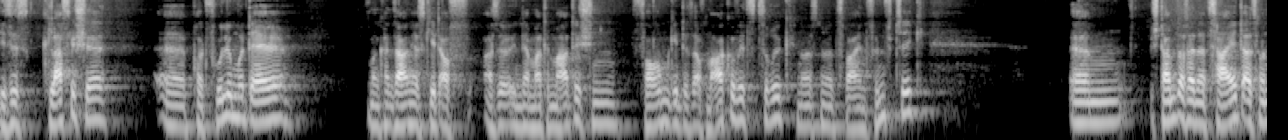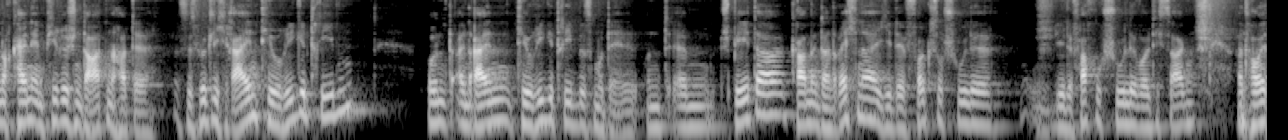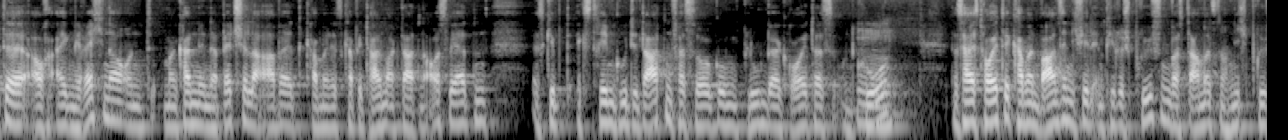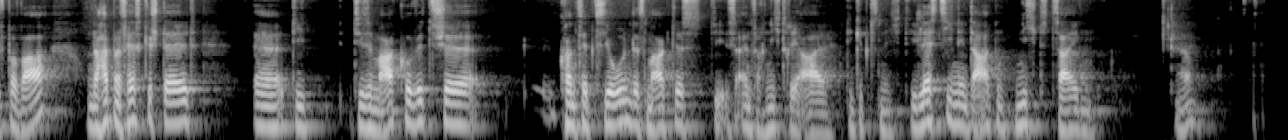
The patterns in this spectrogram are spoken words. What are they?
Dieses klassische äh, Portfoliomodell, man kann sagen, es geht auf, also in der mathematischen Form geht es auf Markowitz zurück, 1952. ähm, stammt aus einer Zeit, als man noch keine empirischen Daten hatte. Es ist wirklich rein theoriegetrieben und ein rein theoriegetriebenes Modell. Und ähm, später kamen dann Rechner, jede Volkshochschule, jede Fachhochschule, wollte ich sagen, hat heute auch eigene Rechner und man kann in der Bachelorarbeit, kann man jetzt Kapitalmarktdaten auswerten. Es gibt extrem gute Datenversorgung, Bloomberg, Reuters und Co. Mhm. Das heißt, heute kann man wahnsinnig viel empirisch prüfen, was damals noch nicht prüfbar war. Und da hat man festgestellt, äh, die, diese Markowitsche Konzeption des Marktes, die ist einfach nicht real. Die gibt es nicht. Die lässt sich in den Daten nicht zeigen. Ja?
